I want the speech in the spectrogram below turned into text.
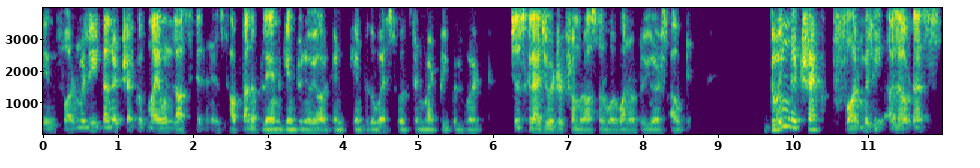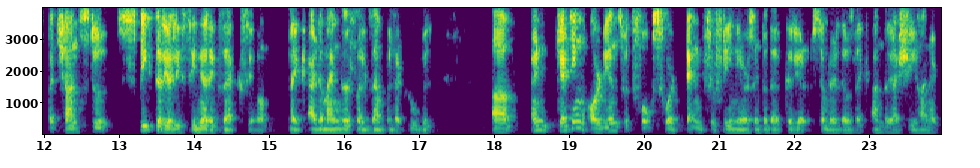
informally done a trek of my own last year. I just hopped on a plane, came to New York, and came to the West Coast and met people who had just graduated from Ross or were one or two years out. Doing the trek formally allowed us a chance to speak to really senior execs, you know, like Adam Anger, for example, at Google, um, and getting audience with folks who are 10, 15 years into their career. Similarly, there was like Andrea Sheehan at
